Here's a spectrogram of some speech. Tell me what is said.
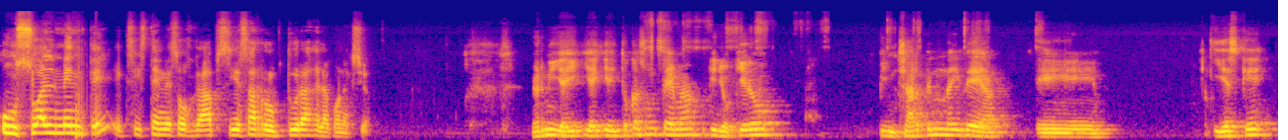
usualmente existen esos gaps y esas rupturas de la conexión. Bernie, y ahí, tocas un tema que yo quiero pincharte en una idea, eh, y es que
